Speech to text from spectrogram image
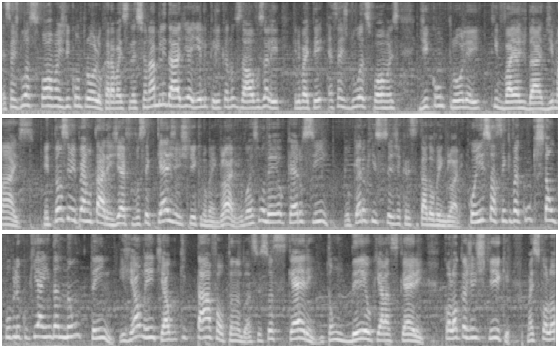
essas duas formas de controle. O cara vai selecionar a habilidade e aí ele clica nos alvos ali. Ele vai ter essas duas formas de controle aí que vai ajudar demais. Então se me perguntarem, Jeff, você quer joystick no Vainglory? Eu vou responder, eu quero sim. Eu quero que isso seja acrescentado ao Vainglory. Com isso, assim que vai conquistar um público que ainda não tem. E realmente é algo que tá faltando. As pessoas querem, então dê o que elas querem. Coloca joystick, mas coloca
